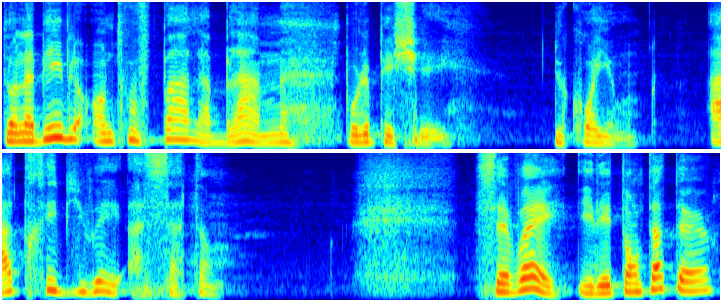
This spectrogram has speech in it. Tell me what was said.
Dans la Bible, on ne trouve pas la blâme pour le péché du croyant attribué à Satan. C'est vrai, il est tentateur,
